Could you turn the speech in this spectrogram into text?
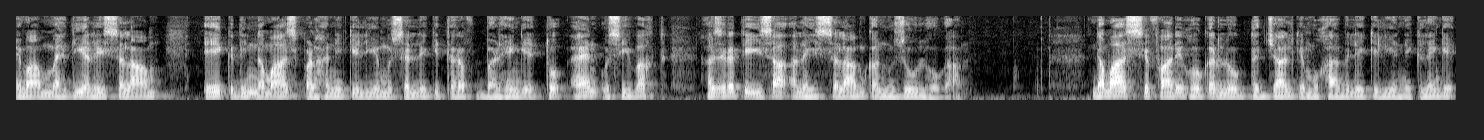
इमाम महदी अलैहिस्सलाम एक दिन नमाज़ पढ़ाने के लिए मुसल्ले की तरफ़ बढ़ेंगे तो ऐन उसी वक्त हज़रत ईसा अलैहिस्सलाम का नज़ूल होगा। नमाज़ से फारिग होकर लोग दज्जाल के मुकाबले के लिए निकलेंगे।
